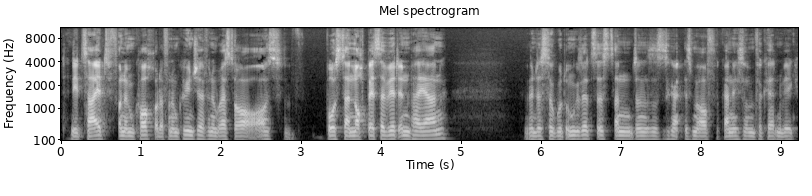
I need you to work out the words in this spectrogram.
dann die Zeit von einem Koch oder von einem Küchenchef in einem Restaurant aus, wo es dann noch besser wird in ein paar Jahren. Wenn das so gut umgesetzt ist, dann, dann ist, es, ist man auf gar nicht so einem verkehrten Weg.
